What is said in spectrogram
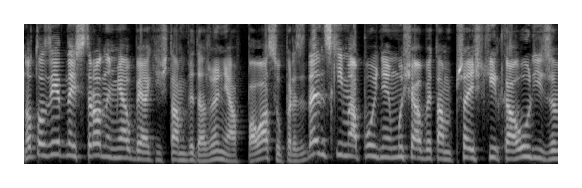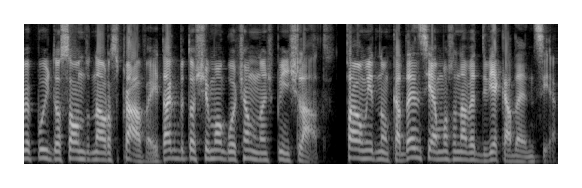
no to z jednej strony miałby jakieś tam wydarzenia w pałacu prezydenckim, a później musiałby tam przejść kilka ulic, żeby pójść do sądu na rozprawę. I tak by to się mogło ciągnąć 5 lat. Całą jedną kadencję, a może nawet dwie kadencje.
